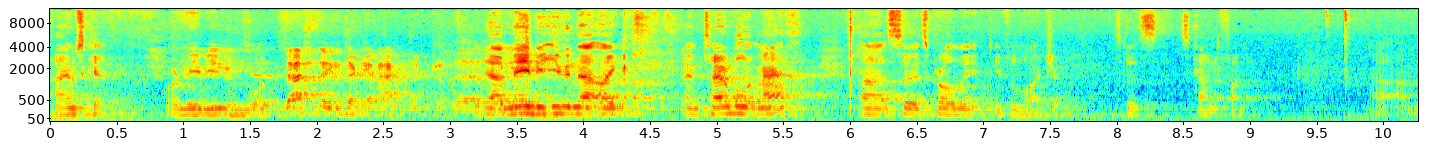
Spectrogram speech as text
time scale. Or maybe even more. That's the intergalactic. Yeah, maybe even that, like, I'm terrible at math, uh, so it's probably even larger. So it's, it's kind of funny. Um,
